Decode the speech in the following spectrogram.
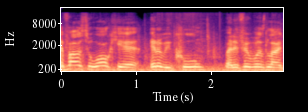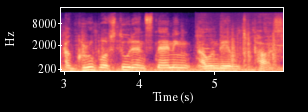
If I was to walk here, it'll be cool. But if it was like a group of students standing, I wouldn't be able to pass.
